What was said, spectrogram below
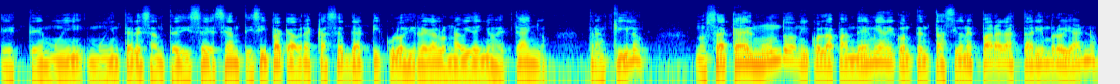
este, muy, muy interesante. Dice, se anticipa que habrá escasez de artículos y regalos navideños este año. Tranquilo, no se acaba el mundo ni con la pandemia ni con tentaciones para gastar y embrollarnos.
